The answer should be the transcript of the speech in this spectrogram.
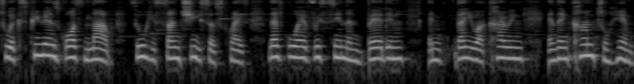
to experience God's love through His Son Jesus Christ. Let go every sin and burden and that you are carrying, and then come to Him.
